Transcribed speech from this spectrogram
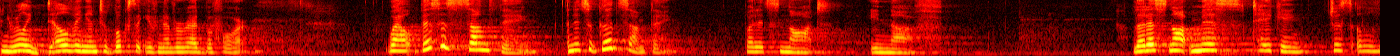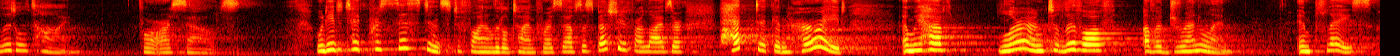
And you're really delving into books that you've never read before. Well, this is something, and it's a good something, but it's not enough. Let us not miss taking just a little time for ourselves. We need to take persistence to find a little time for ourselves, especially if our lives are hectic and hurried and we have learned to live off of adrenaline in place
